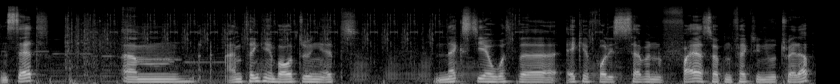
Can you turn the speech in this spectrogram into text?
Instead, um, I'm thinking about doing it next year with the AK-47 Fire Serpent Factory New trade up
